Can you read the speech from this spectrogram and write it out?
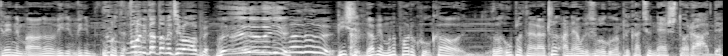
krenem, a ono, vidim, vidim, uplata, Vodi tata na ćevape! piše, dobijem onu poruku kao uplata na račun, a ne mogu da se ulogujem u aplikaciju, nešto rade.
